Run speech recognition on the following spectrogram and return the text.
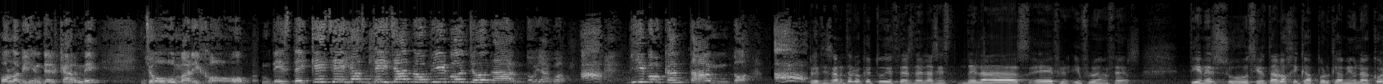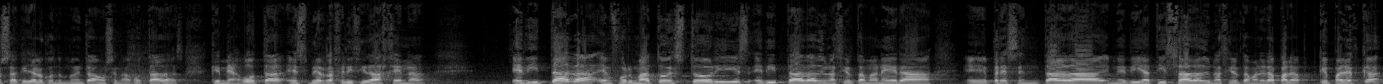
por la Virgen del Carmen, yo, maricón, desde que llegaste ya no vivo llorando y hago, ah, vivo cantando, ah. Precisamente lo que tú dices de las, de las eh, influencers tiene su cierta lógica, porque a mí una cosa que ya lo comentábamos en Agotadas, que me agota es ver la felicidad ajena editada en formato stories, editada de una cierta manera, eh, presentada, mediatizada de una cierta manera para que parezca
